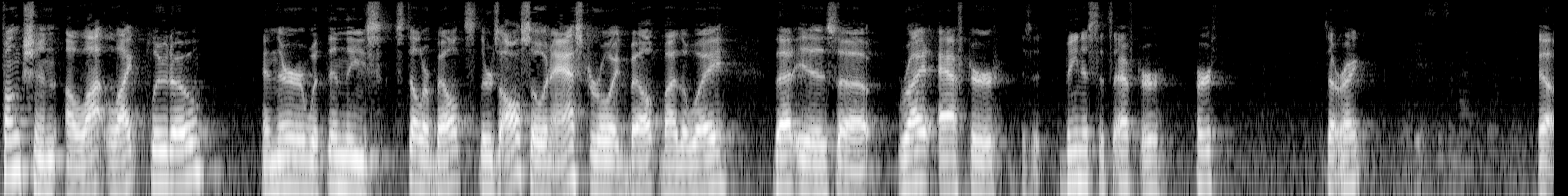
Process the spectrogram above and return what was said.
function a lot like Pluto, and they're within these stellar belts. There's also an asteroid belt, by the way, that is uh, right after, is it Venus that's after Earth? Is that right? Yeah.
